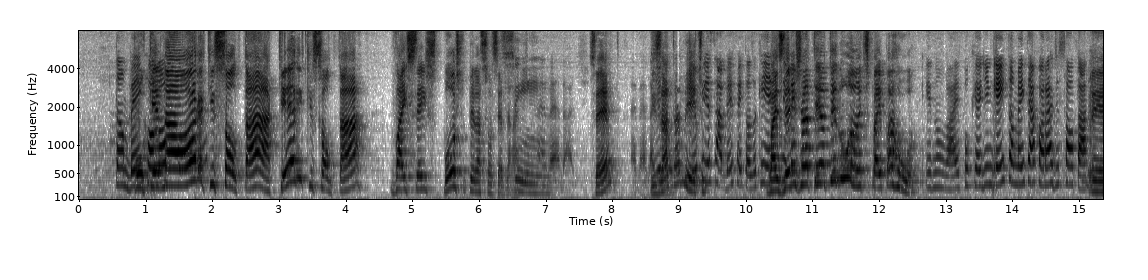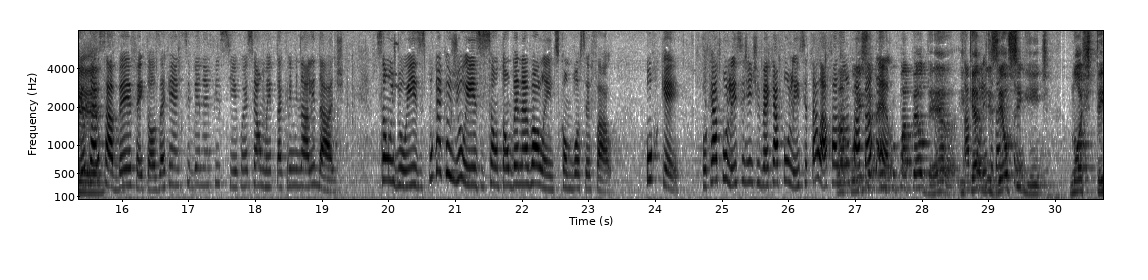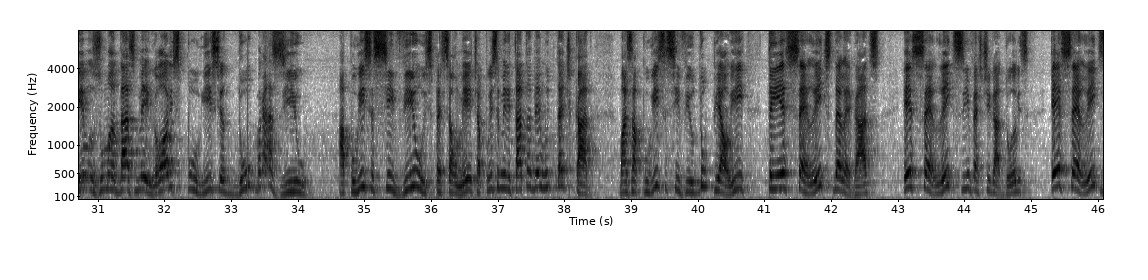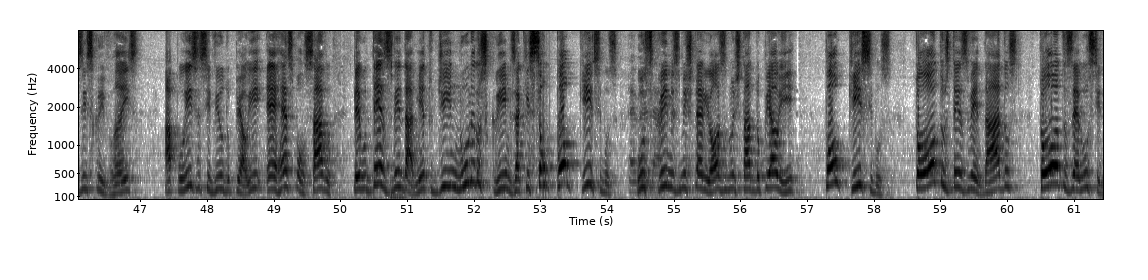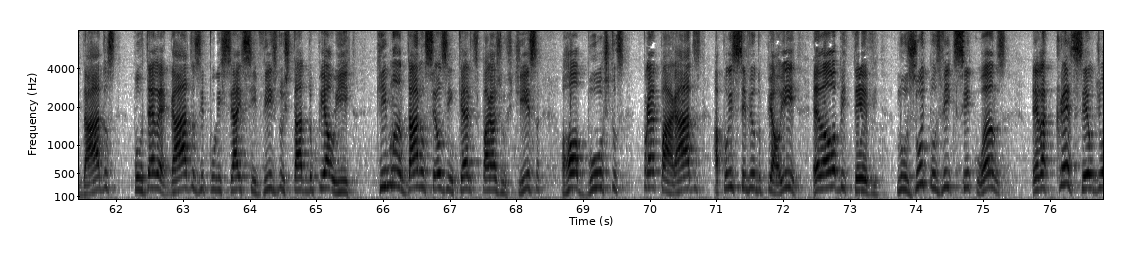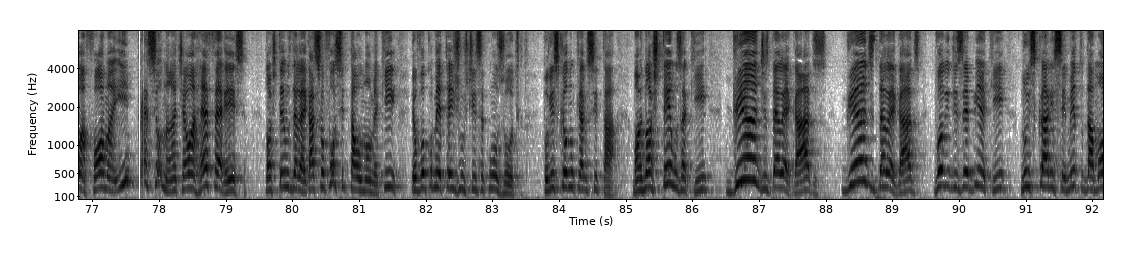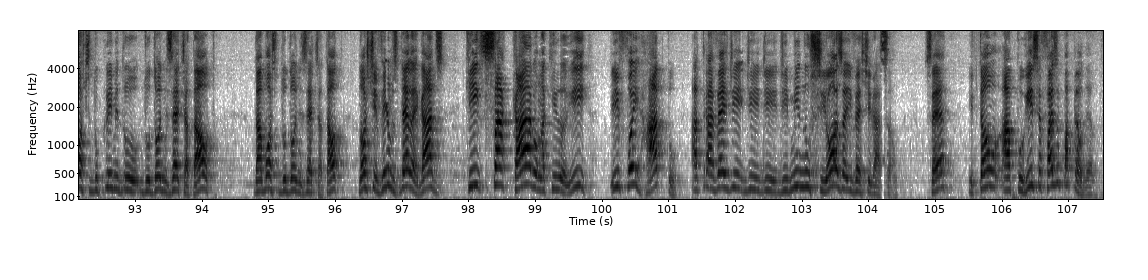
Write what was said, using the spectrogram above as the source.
também Porque colocou... na hora que soltar, aquele que soltar vai ser exposto pela sociedade. Sim. É verdade. Certo? É verdade. Exatamente. Eu, eu queria saber, Feitosa, quem é Mas ele já tem atenuantes para ir para rua. E não vai, porque ninguém também tem a coragem de soltar. É... Eu quero saber, Feitosa, quem é que se beneficia com esse aumento da criminalidade. São os juízes. Por que, que os juízes são tão benevolentes, como você fala? Por quê? Porque a polícia, a gente vê que a polícia está lá fazendo o papel dela. o papel dela. E a quero dizer tá o seguinte, nós temos uma das melhores polícias do Brasil. A Polícia Civil, especialmente, a Polícia Militar também é muito dedicada. Mas a Polícia Civil do Piauí tem excelentes delegados, excelentes investigadores, excelentes escrivães. A Polícia Civil do Piauí é responsável pelo desvendamento de inúmeros crimes. Aqui são pouquíssimos é os crimes misteriosos no estado do Piauí. Pouquíssimos. Todos desvendados, todos elucidados por delegados e policiais civis do estado do Piauí, que mandaram seus inquéritos para a justiça, robustos, preparados. A Polícia Civil do Piauí, ela obteve, nos últimos 25 anos, ela cresceu de uma forma impressionante, é uma referência. Nós temos delegados, se eu for citar o nome aqui, eu vou cometer injustiça com os outros. Por isso que eu não quero citar. Mas nós temos aqui grandes delegados, grandes delegados, vou lhe dizer bem aqui, no esclarecimento da morte do crime do, do Donizete Adalto, da morte do Donizete Adalto, nós tivemos delegados que sacaram aquilo ali e foi rápido, através de, de, de, de minuciosa investigação, certo? Então, a polícia faz o papel dela.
